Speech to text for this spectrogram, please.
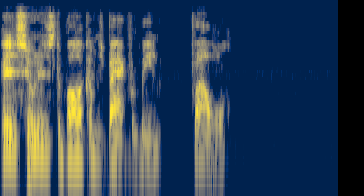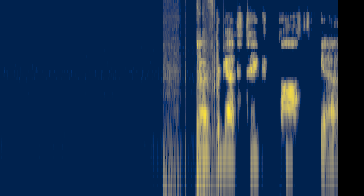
As soon as the ball comes back from being foul. I forgot to take off the, uh,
